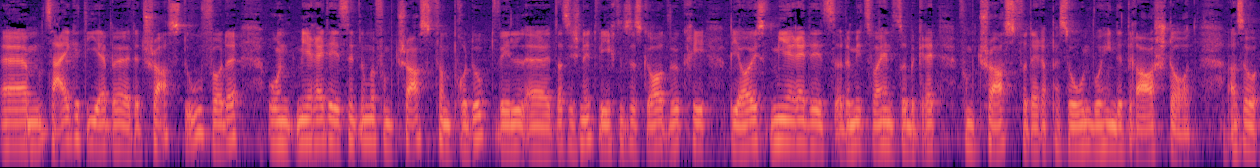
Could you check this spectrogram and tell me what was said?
ähm, mhm. zeigen die eben den Trust auf, oder? Und wir reden jetzt nicht nur vom Trust vom Produkt, weil äh, das ist nicht wichtig, es geht wirklich bei uns, wir reden jetzt, oder wir zwei haben darüber geredet, vom Trust von der Person, die hinter dran steht. Also,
